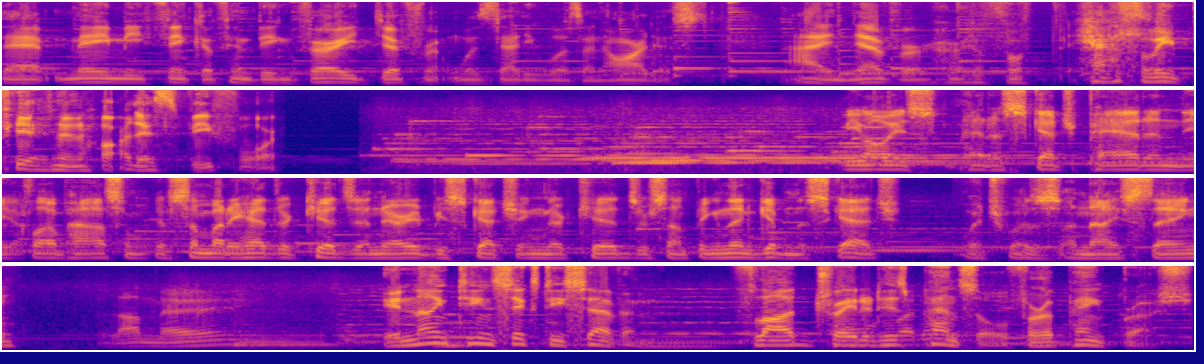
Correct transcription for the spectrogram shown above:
that made me think of him being very different was that he was an artist. I had never heard of an athlete being an artist before. We always had a sketch pad in the clubhouse, and if somebody had their kids in there, he'd be sketching their kids or something, and then give them the sketch, which was a nice thing. In 1967, Flood traded his pencil for a paintbrush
